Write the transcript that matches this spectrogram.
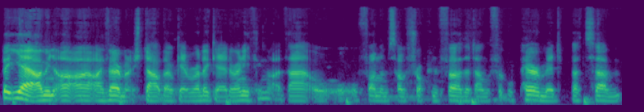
but yeah, I mean, I, I- very much doubt they'll get relegated or anything like that, or, or find themselves dropping further down the football pyramid. But um,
